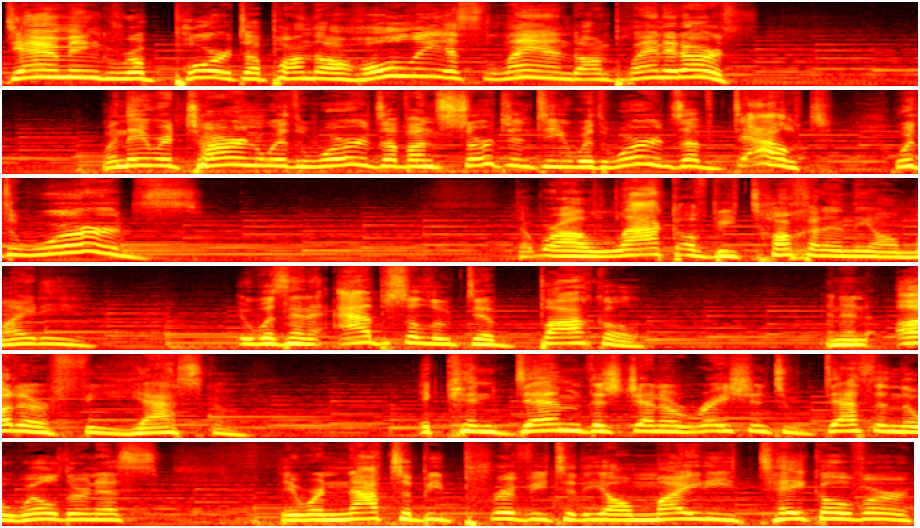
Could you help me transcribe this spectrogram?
damning report upon the holiest land on planet Earth. When they return with words of uncertainty, with words of doubt, with words that were a lack of bitachon in the Almighty, it was an absolute debacle and an utter fiasco. It condemned this generation to death in the wilderness. They were not to be privy to the almighty takeover.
